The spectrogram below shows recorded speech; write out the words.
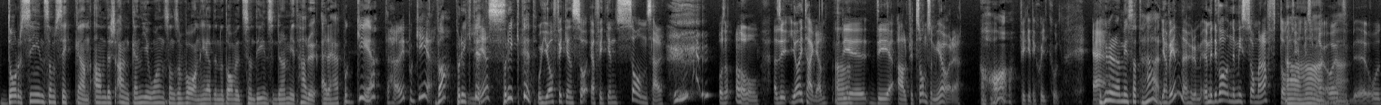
Dorsin som Sickan, Anders Ankan Johansson som Vanheden och David Sundin som Dynamit. Harry, är det här på G? Det här är på G. Va? På riktigt? Yes. På riktigt? Och jag fick en, så, jag fick en sån så här... Och så, oh. Alltså, jag är taggad. för Det, är- det är Alfredsson som gör det. Jaha. Vilket är skitcoolt. Eh, Hur har jag missat det här? Jag vet inte hur det, men det var under midsommarafton. Aha, typ, midsommardag, och, ja. och,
